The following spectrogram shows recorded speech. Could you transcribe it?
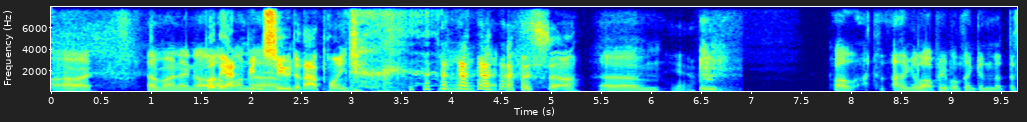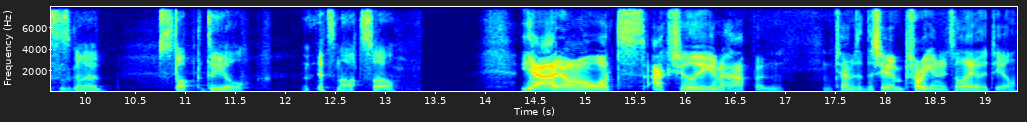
all right. Never mind. Ignore but they hadn't one. been Um, sued at that point, okay. so Um, yeah. well, I, th- I think a lot of people thinking that this is going to stop the deal. It's not. So Yeah, I don't know what's actually going to happen in terms of the suit. I'm probably going to delay the deal.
